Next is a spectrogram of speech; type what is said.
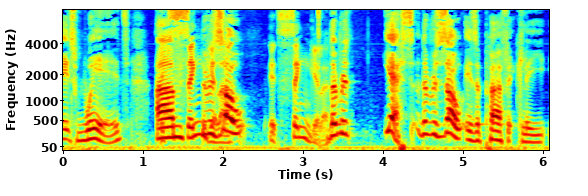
it's weird. Um, it's singular. the result It's singular. the re- yes, the result is a perfectly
